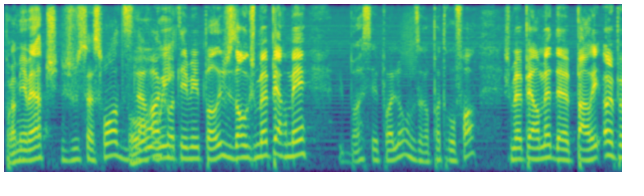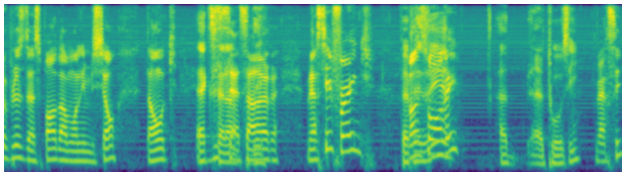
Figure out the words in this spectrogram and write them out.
Premier match. Joue ce soir, 19h contre les Maple Leafs. Donc, je me permets. Le boss n'est pas là, on ne dira pas trop fort. Je me permets de parler un peu plus de sport dans mon émission. Donc, 17h. Merci, Frank. Bonne soirée. à toi aussi. Merci.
